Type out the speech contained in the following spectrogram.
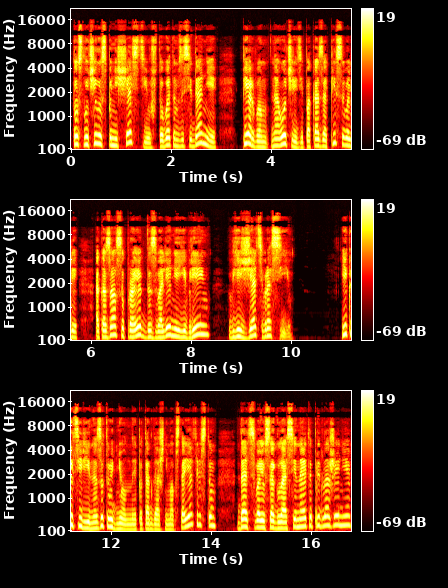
то случилось по несчастью, что в этом заседании первым на очереди, пока записывали, оказался проект дозволения евреям въезжать в Россию. Екатерина, затрудненная по тогдашним обстоятельствам, дать свое согласие на это предложение,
